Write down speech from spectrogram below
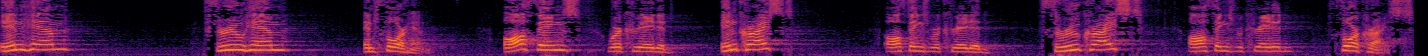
in him, through him, and for him. All things were created in Christ, all things were created through Christ, all things were created for Christ.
